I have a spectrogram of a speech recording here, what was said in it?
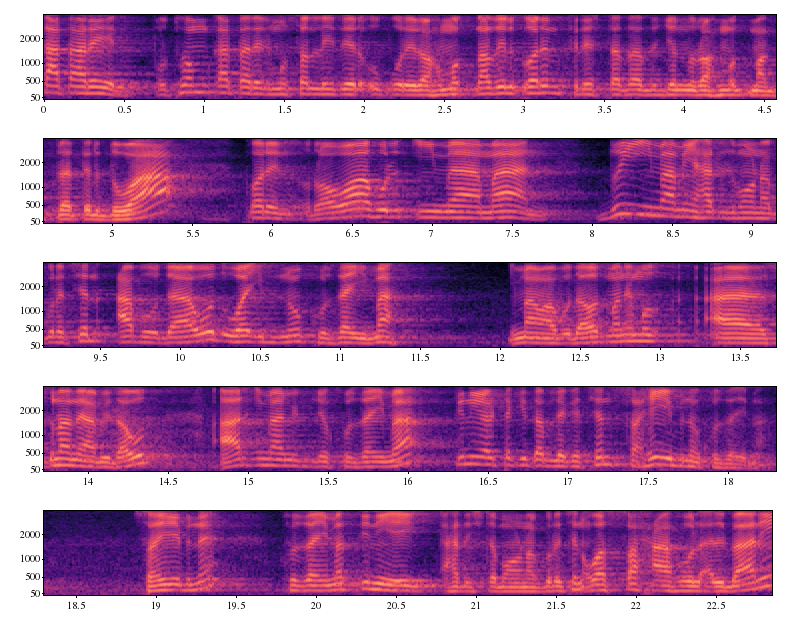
কাতারের প্রথম কাতারের মুসল্লিদের উপরে রহমত নাজিল করেন ফেরেশতা তাদের জন্য রহমত মাগফিরাতের দোয়া করেন। রওয়াহুল ইমামান। দুই ইমামি হাদিস বর্ণনা করেছেন, আবু দাউদ ওয়া ইবনু খুজাইমা। ইমাম আবু দাউদ মানে সুনানে আবি দাউদ আর ইমাম ইবনে খুজাইমা। তিনিও একটা কিতাব লিখেছেন সাহি ইবনে খুজাইমা। সাহি ইবনে খুজাইমা তিনি এই হাদিসটা বর্ণনা করেছেন ওয়াসাহাহুল আলবানি।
